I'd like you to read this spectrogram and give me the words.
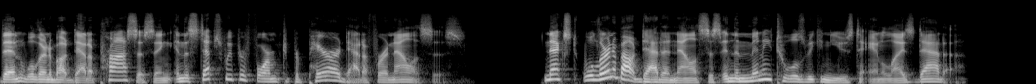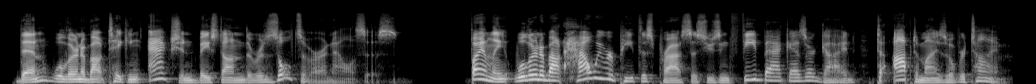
Then, we'll learn about data processing and the steps we perform to prepare our data for analysis. Next, we'll learn about data analysis and the many tools we can use to analyze data. Then, we'll learn about taking action based on the results of our analysis. Finally, we'll learn about how we repeat this process using feedback as our guide to optimize over time.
